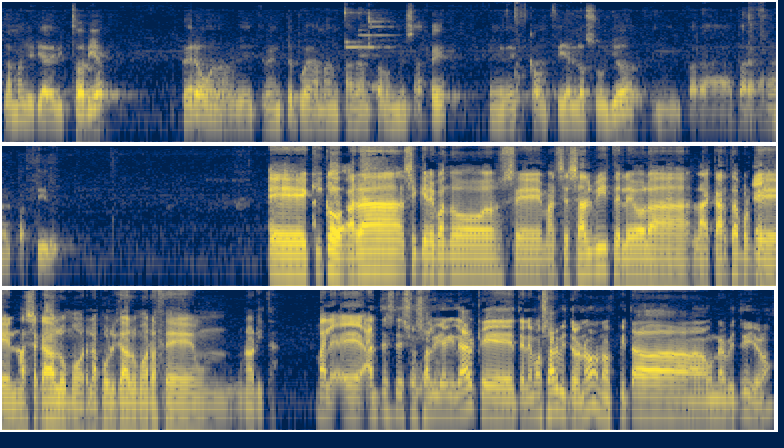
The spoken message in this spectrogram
la mayoría de victorias. Pero bueno, evidentemente pues ha lanzado un mensaje eh, confía en lo suyo y para, para ganar el partido. Eh, Kiko, ahora si quiere cuando se marche Salvi te leo la, la carta porque lo ha sacado el humor, la ha publicado el humor hace un- una horita. Vale, eh, antes de eso, Salvi Aguilar, que tenemos árbitro, ¿no? Nos pita un arbitrillo, ¿no?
